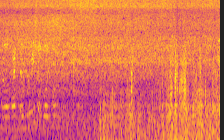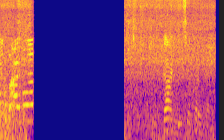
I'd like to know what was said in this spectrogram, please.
તમે પાછળ જોઈ શકો છો. ગાંડી છે ખરેખર.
